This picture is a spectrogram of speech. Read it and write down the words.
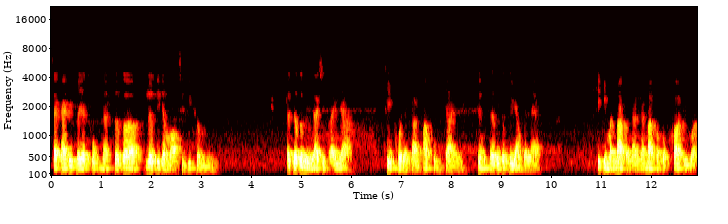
แต่การที่เธอจะทุกข์นะ เธอก็เลือกที่จะมองสิ่งที่เธอมี แล้วเธอก็มีหลายสิ่งหลายอย่าง ที่ควรจะการภาคภูมิใจ ซึ่งเธอก็ยกตัวอย่างไปแล้ว ที่จริงมันมากกว่านั้นนะมากกว่าหกข้อที่ว่า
